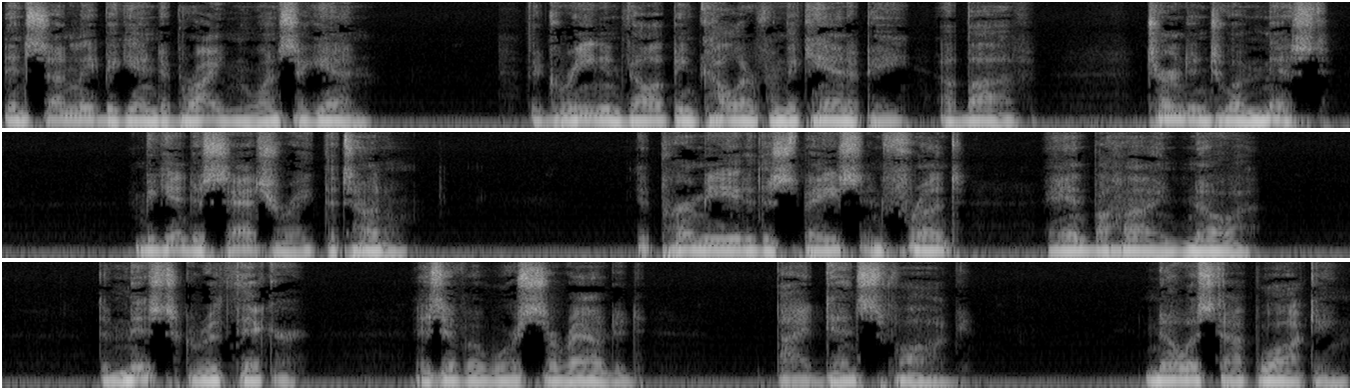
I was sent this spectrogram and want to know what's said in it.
then suddenly began to brighten once again. The green enveloping color from the canopy above turned into a mist and began to saturate the tunnel. It permeated the space in front and behind Noah. The mist grew thicker, as if it were surrounded by a dense fog. Noah stopped walking.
